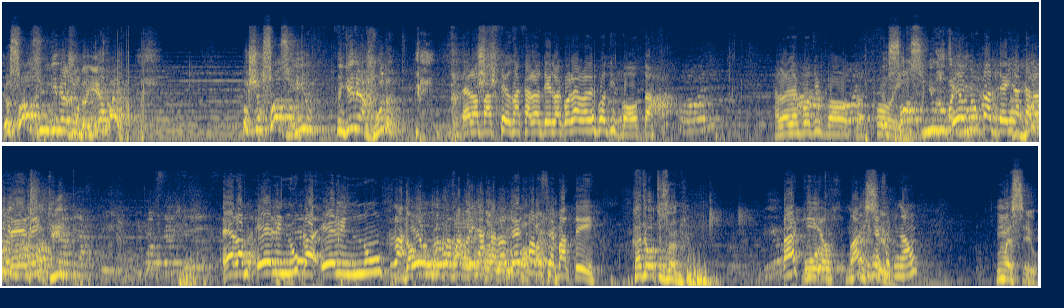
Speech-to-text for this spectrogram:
Eu sozinho, ninguém me ajuda aí, rapaz. Oxe, eu sozinho, ninguém me ajuda. Ela bateu na cara dele, agora ela levou de volta. Ela levou de volta, foi. Eu sozinho, rapaz. Eu nunca dei na cara dele. Isso aqui. Ela, ele nunca, ele nunca, Dá eu um- nunca bati na cara dele pra papai. você bater. Cadê o outro exame? Tá aqui, O eu. outro, não é Aqui nesse seu. aqui não? Um é seu.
